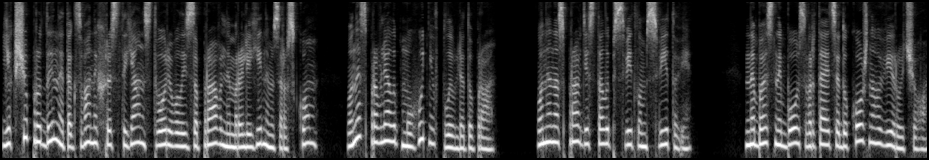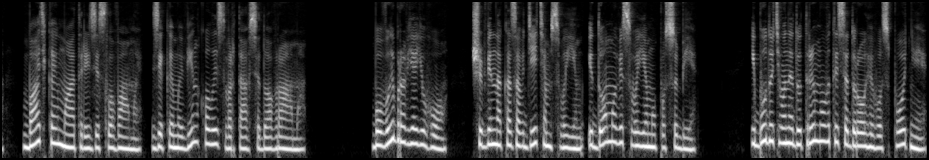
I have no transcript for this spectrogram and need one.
Якщо б родини так званих християн створювались за правильним релігійним зразком, вони справляли б могутній вплив для добра, вони насправді стали б світлом світові. Небесний Бог звертається до кожного віруючого, батька й матері зі словами, з якими він колись звертався до Авраама. Бо вибрав я його, щоб він наказав дітям своїм і домові своєму по собі. І будуть вони дотримуватися дороги Господньої,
